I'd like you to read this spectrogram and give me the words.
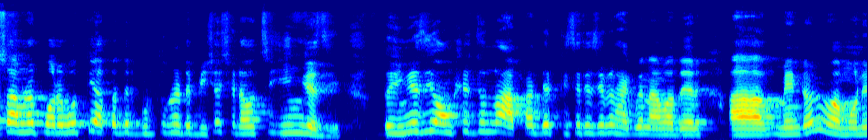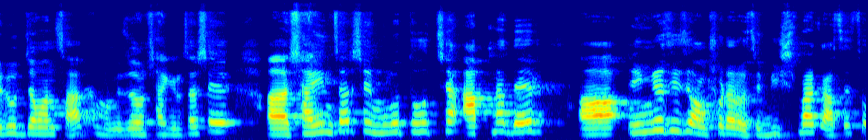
সো আমরা পরবর্তী আপনাদের গুরুত্বপূর্ণ একটা বিষয়, সেটা হচ্ছে ইংরেজি তো ইংরেজি অংশের জন্য আপনাদের টিচার হিসেবে থাকবেন আমাদের mentor Moniruzzaman sir, Moniruzzaman Shahin sir. সে শাহিন স্যার, সে মূলত হচ্ছে আপনাদের ইংরেজি যে অংশটা রয়েছে, বিশ মার্ক আছে, তো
